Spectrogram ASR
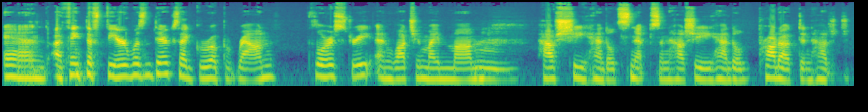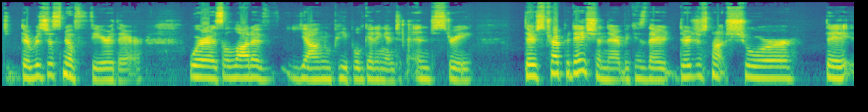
And I think the fear wasn't there because I grew up around floristry and watching my mom Mm. How she handled snips and how she handled product and how there was just no fear there. Whereas a lot of young people getting into the industry, there's trepidation there because they're they're just not sure. They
